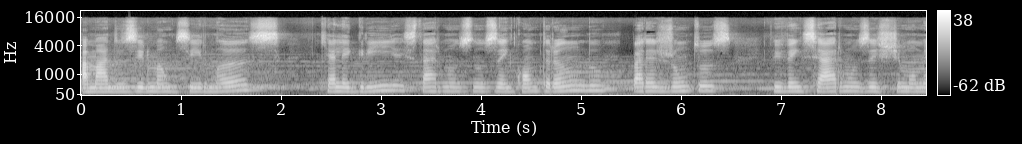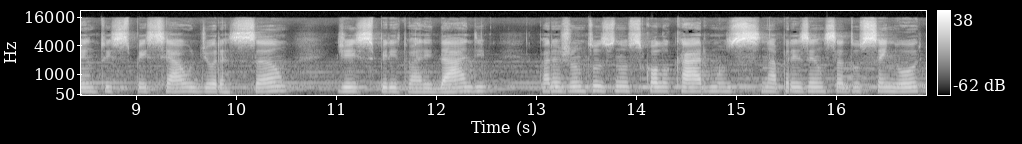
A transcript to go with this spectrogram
Amados irmãos e irmãs, que alegria estarmos nos encontrando para juntos vivenciarmos este momento especial de oração, de espiritualidade, para juntos nos colocarmos na presença do Senhor,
